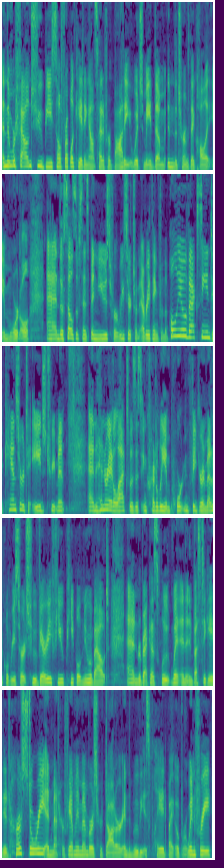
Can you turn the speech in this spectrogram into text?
and then were found to be self-replicating outside of her body, which made them, in the terms they call it, immortal. And those cells have since been used for research on everything from the polio vaccine to cancer to AIDS treatment. And Henrietta Lacks was this incredibly important figure in medical research who very few people knew about. And Rebecca Skloot went and investigated her story and met her family members. Her daughter in the movie is played by Oprah Winfrey.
